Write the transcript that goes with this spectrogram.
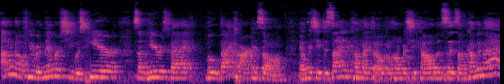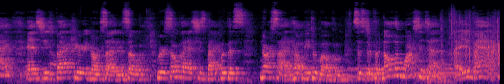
I don't know if you remember, she was here some years back, moved back to Arkansas. And when she decided to come back to Oklahoma, she called and says, I'm coming back. And she's back here at Northside. And so we're so glad she's back with us. Northside, help me to welcome Sister Panola Washington. Amen.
